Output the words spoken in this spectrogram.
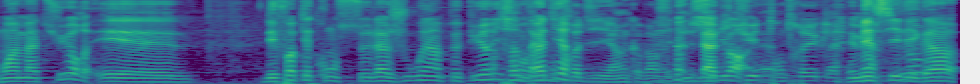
moins mature, et des fois peut-être qu'on se la jouait un peu puriste, Personne on va dire. hein. C'est une solitude ton truc là. Merci les gars.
